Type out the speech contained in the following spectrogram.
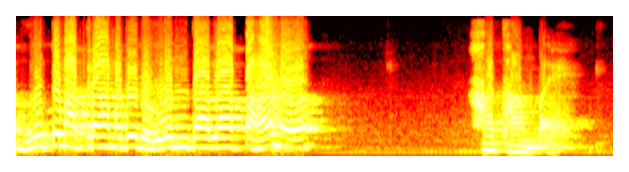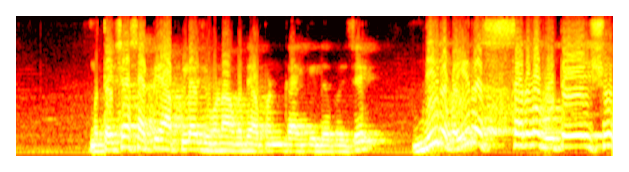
भूतमात्रामध्ये भगवंताला पाहणं हा थांब आहे. मग त्याच्यासाठी आपल्या जीवनामध्ये आपण काय केलं पाहिजे? निर्भैर सर्व भूतेषु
